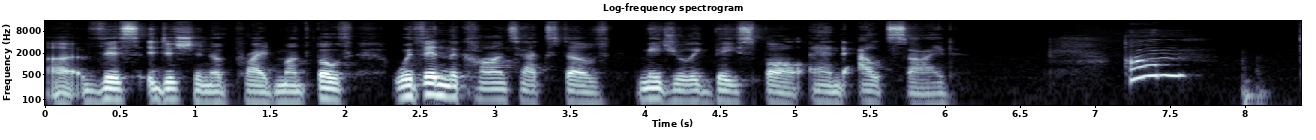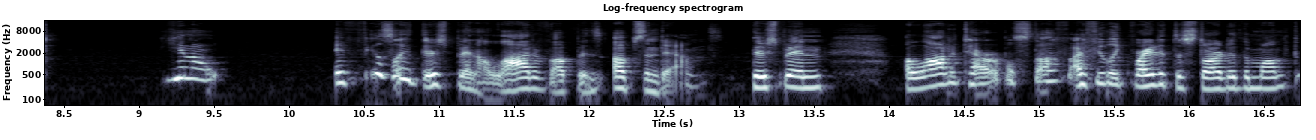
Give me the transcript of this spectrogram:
uh, this edition of Pride Month, both within the context of Major League Baseball and outside? Um, you know, it feels like there's been a lot of up and, ups and downs. There's been a lot of terrible stuff. I feel like right at the start of the month,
